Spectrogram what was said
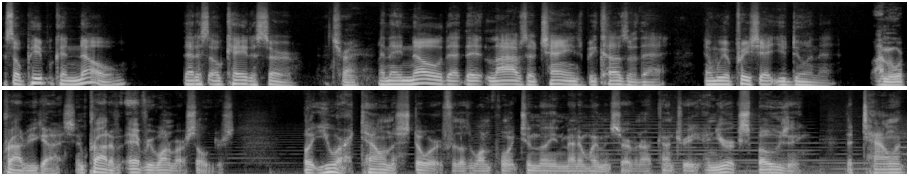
is so people can know that it's okay to serve, That's right. and they know that their lives have changed because of that. And we appreciate you doing that. I mean, we're proud of you guys and proud of every one of our soldiers. But you are telling a story for those 1.2 million men and women serving our country, and you're exposing the talent,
